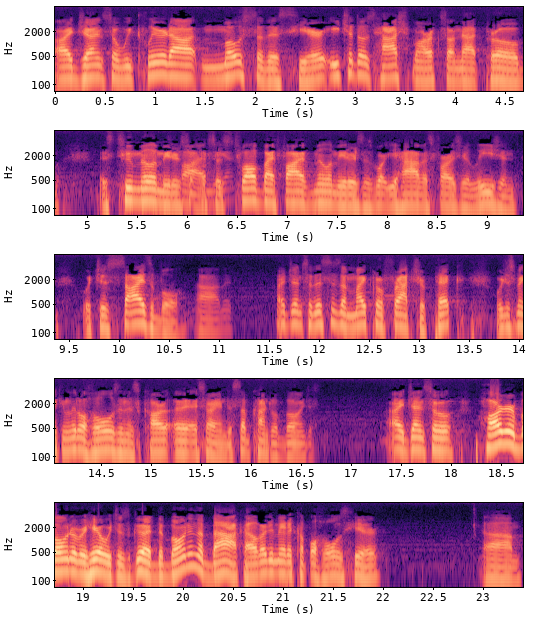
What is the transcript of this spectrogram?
all right, Jen, so we cleared out most of this here. Each of those hash marks on that probe is two millimeters. Five, so it's 12 by 5 millimeters is what you have as far as your lesion, which is sizable. Um, all right, Jen, so this is a microfracture pick. We're just making little holes in this car, uh, sorry, in the subchondral bone. Just all right, Jen, so harder bone over here, which is good. The bone in the back, I already made a couple holes here. Um,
